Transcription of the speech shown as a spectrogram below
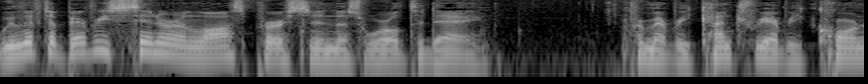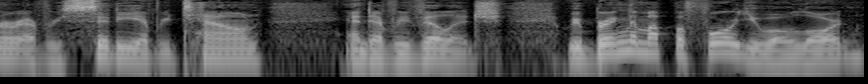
We lift up every sinner and lost person in this world today from every country, every corner, every city, every town, and every village. We bring them up before you, O Lord.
